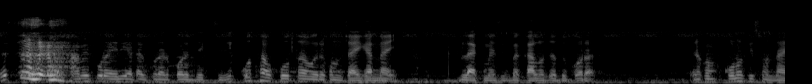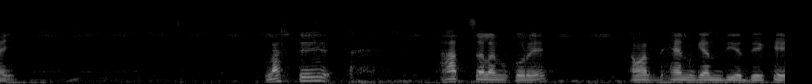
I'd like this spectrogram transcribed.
আমি পুরো এরিয়াটা ঘোরার পরে দেখছি যে কোথাও কোথাও এরকম জায়গা নাই ব্ল্যাক ম্যাজিক বা কালো জাদু করার। এরকম কোনো কিছু নাই। লাস্টে হাত চালান করে আমার ধ্যান জ্ঞান দিয়ে দেখে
